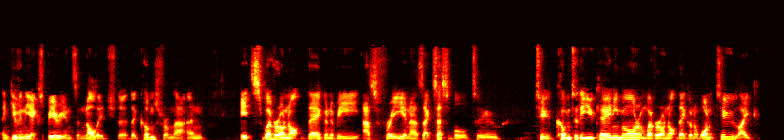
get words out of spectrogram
and giving the experience and knowledge that, that comes from that. And it's whether or not they're going to be as free and as accessible to to come to the UK anymore, and whether or not they're going to want to. Like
